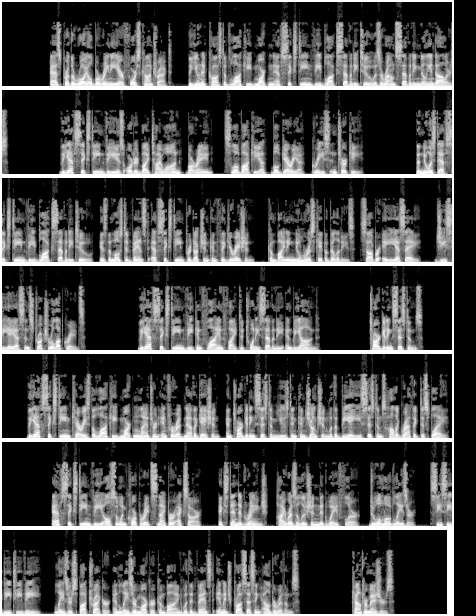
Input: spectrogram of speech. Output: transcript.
As per the Royal Bahraini Air Force contract, the unit cost of Lockheed Martin F 16V Block 72 is around $70 million. The F 16V is ordered by Taiwan, Bahrain, Slovakia, Bulgaria, Greece, and Turkey. The newest F 16V Block 72 is the most advanced F 16 production configuration, combining numerous capabilities, Sabre AESA, GCAS, and structural upgrades. The F 16V can fly and fight to 2070 and beyond. Targeting Systems The F 16 carries the Lockheed Martin LANTIRN infrared navigation and targeting system used in conjunction with a BAE Systems holographic display. F 16V also incorporates Sniper XR, extended range, high resolution mid wave FLIR, dual mode laser, CCD TV, laser spot tracker, and laser marker combined with advanced image processing algorithms. Countermeasures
